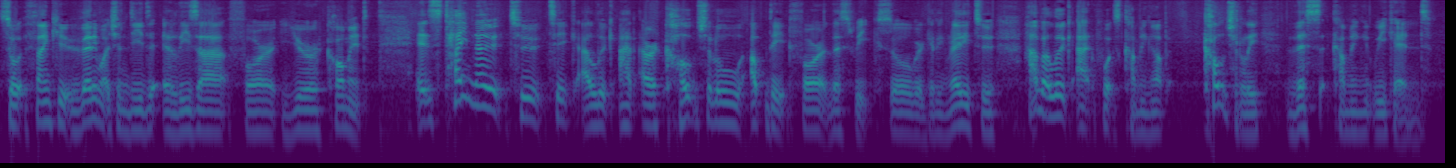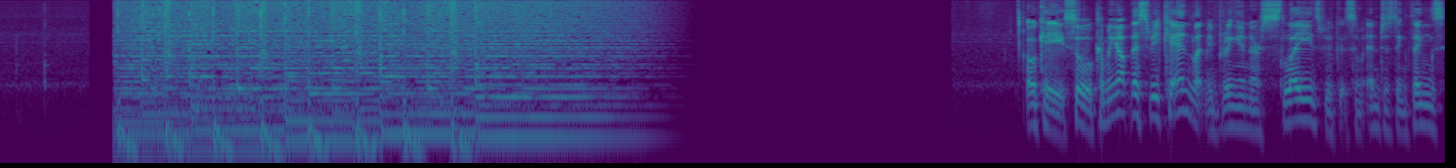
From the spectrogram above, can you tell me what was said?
so thank you very much indeed, Elisa, for your comment. It's time now to take a look at our cultural update for this week. So we're getting ready to have a look at what's coming up culturally this coming weekend. Okay, so coming up this weekend, let me bring in our slides. We've got some interesting things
